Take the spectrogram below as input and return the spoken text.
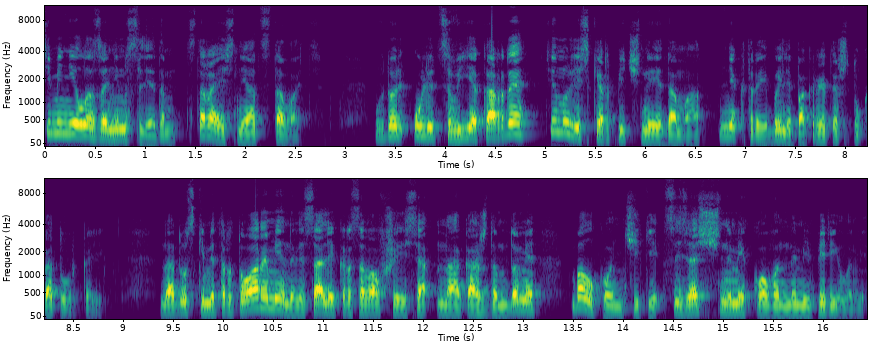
семенила за ним следом, стараясь не отставать. Вдоль улицы в Е-Карре тянулись кирпичные дома, некоторые были покрыты штукатуркой. Над узкими тротуарами нависали красовавшиеся на каждом доме балкончики с изящными кованными перилами.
